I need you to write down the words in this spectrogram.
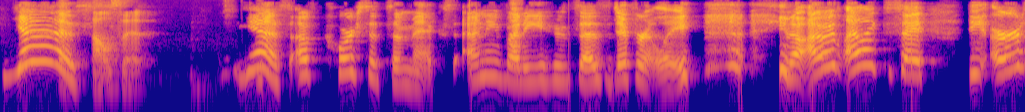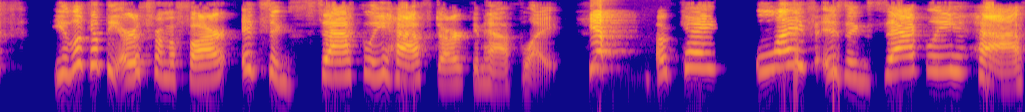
Yes. sells it Yes, of course it's a mix. Anybody who says differently, you know, I would I like to say the earth, you look at the earth from afar, it's exactly half dark and half light. Yep. Okay? Life is exactly half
